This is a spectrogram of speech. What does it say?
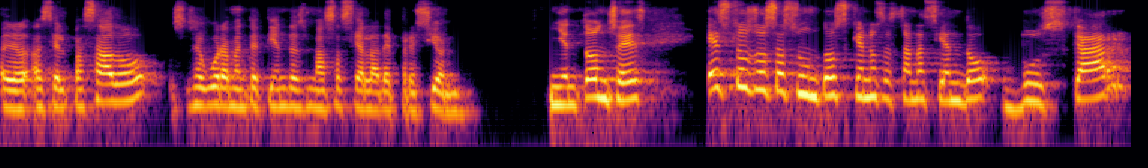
eh, hacia el pasado, seguramente tiendes más hacia la depresión. Y entonces, estos dos asuntos que nos están haciendo buscar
